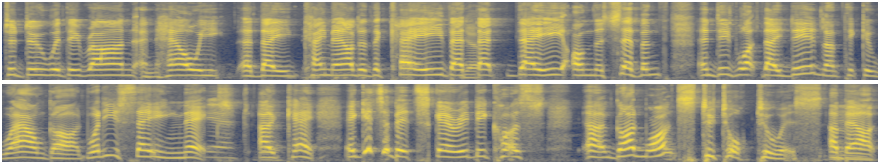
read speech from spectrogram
to do with Iran and how he, uh, they came out of the cave at Yep. that day on the seventh and did what they did. And I'm thinking, wow, God, what are you saying next? Okay. It gets a bit scary because uh, God wants to talk to us about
